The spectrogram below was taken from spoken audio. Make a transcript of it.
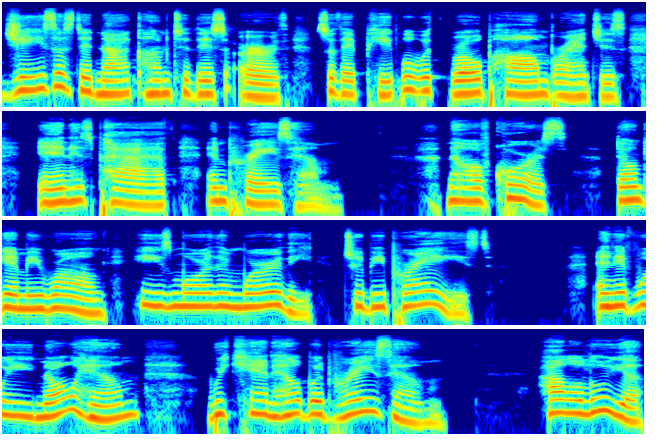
Jesus did not come to this earth so that people would throw palm branches in his path and praise him. Now, of course, don't get me wrong, he's more than worthy to be praised. And if we know him, we can't help but praise him. Hallelujah.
